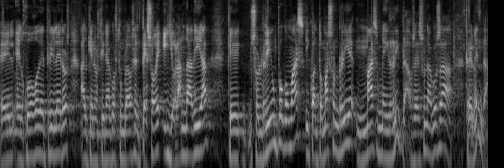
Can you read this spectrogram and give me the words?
el, el juego de trileros al que nos tiene acostumbrados el PSOE y Yolanda Díaz, que sonríe un poco más y cuanto más sonríe, más me irrita. O sea, es una cosa tremenda.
